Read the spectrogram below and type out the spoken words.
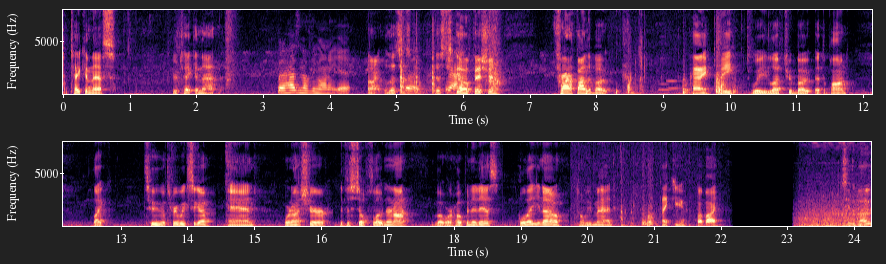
I'm taking this. You're taking that. But it has nothing on it yet. All right, well let's just go. Let's yeah. go fishing. Try to find the boat. Hey, B, we left your boat at the pond like two or three weeks ago, and we're not sure if it's still floating or not, but we're hoping it is. We'll let you know. Don't be mad. Thank you. Bye bye. See the boat?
